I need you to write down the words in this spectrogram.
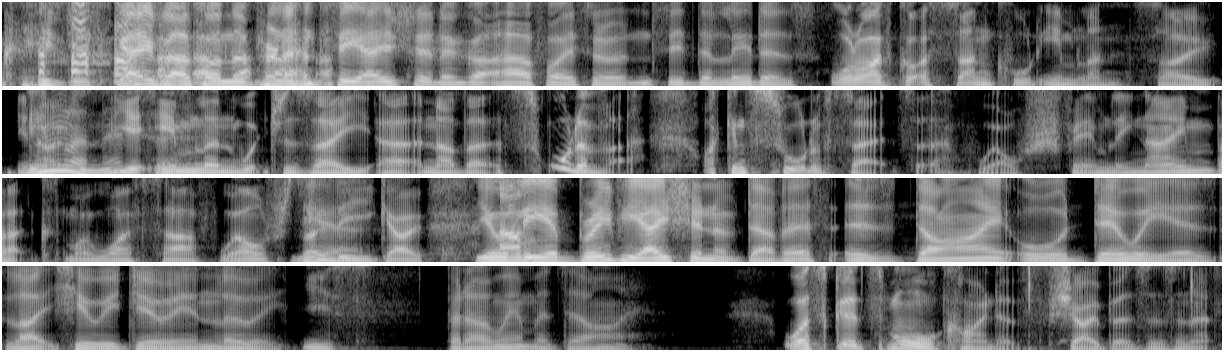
He just gave up on the pronunciation and got halfway through it and said the letters. Well, I've got a son called Emlyn, so you know, Emlyn, that's yeah. Emlyn, which is a uh, another it's sort of a, I can sort of say it's a Welsh family name, but because my wife's half Welsh, so Yeah. there you go. Yeah, Um, the abbreviation of David is Dai or Dewey, as like Huey, Dewey, and Louie. yes, But I went with Dai. Well, it's good. It's more kind of showbiz, isn't it?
